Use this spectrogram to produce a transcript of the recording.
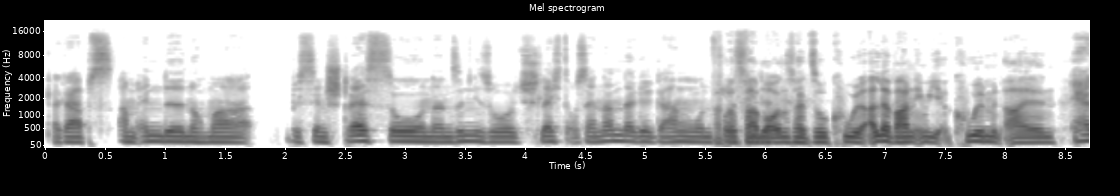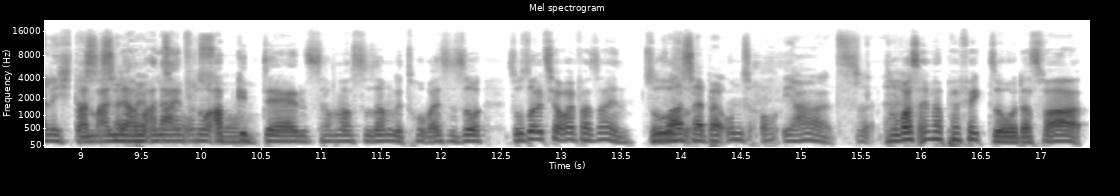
Da gab es am Ende nochmal bisschen Stress so und dann sind die so schlecht auseinandergegangen und Aber voll das war bei uns halt so cool. Alle waren irgendwie cool mit allen. ehrlich, das Am ist Ende halt haben alle einfach nur so. abgedanced, haben was zusammengetrunken. Weißt du, so, so soll es ja auch einfach sein. So, So, war es so, halt bei uns auch, ja, so war es einfach perfekt. So, das war,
